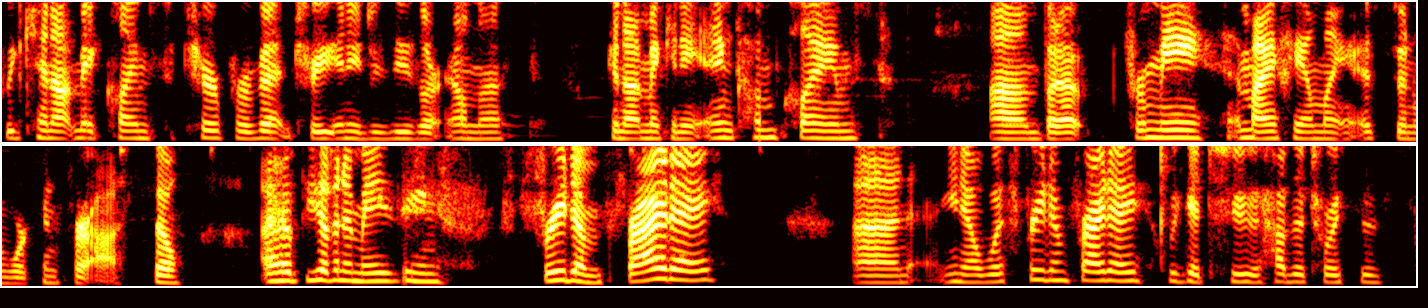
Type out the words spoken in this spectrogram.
we cannot make claims to cure, prevent, treat any disease or illness. We cannot make any income claims. Um, but for me and my family, it's been working for us. So I hope you have an amazing Freedom Friday. And, you know, with Freedom Friday, we get to have the choices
